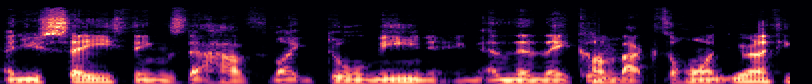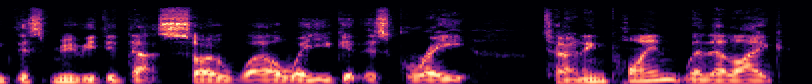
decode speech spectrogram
and you say things that have like dual meaning and then they come mm. back to haunt you and i think this movie did that so well where you get this great turning point where they're like,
